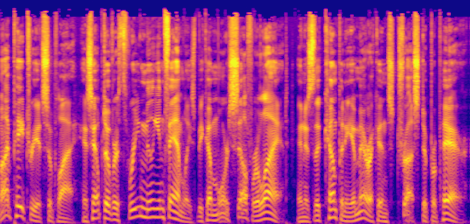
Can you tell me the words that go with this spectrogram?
My Patriot Supply has helped over 3 million families become more self reliant and is the company Americans trust to prepare.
